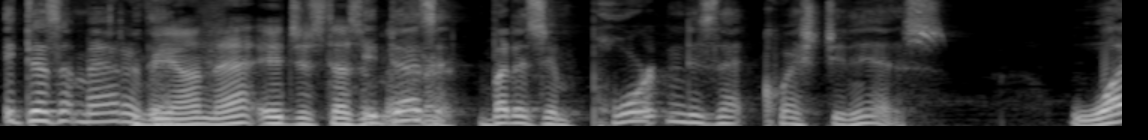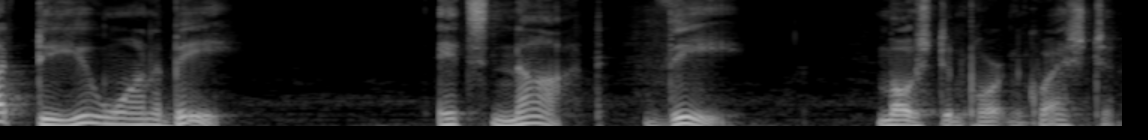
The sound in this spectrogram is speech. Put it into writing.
It doesn't matter then. Beyond that, it just doesn't matter. It matter. doesn't. But as important as that question is, what do you want to be? It's not the most important question.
